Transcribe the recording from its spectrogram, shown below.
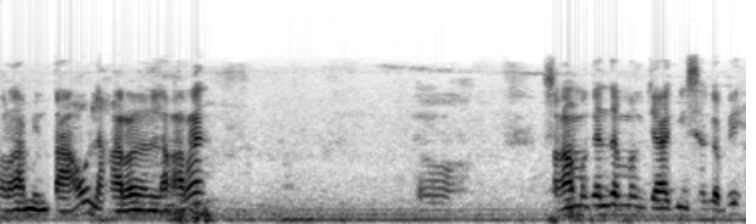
maraming tao, lakaran ng lakaran. So, saka maganda mag-jogging sa gabi.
